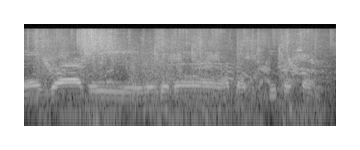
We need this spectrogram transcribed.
Exactly. Nigga, damn. I thought you stupid something.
